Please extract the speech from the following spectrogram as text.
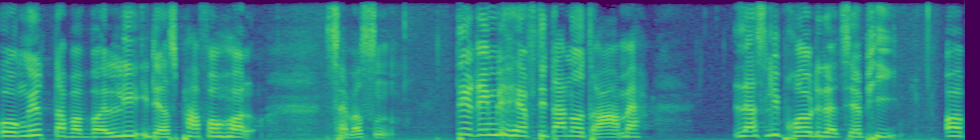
unge, der var voldelige i deres parforhold. Så jeg var sådan, det er rimelig hæftigt, der er noget drama. Lad os lige prøve det der terapi. Og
